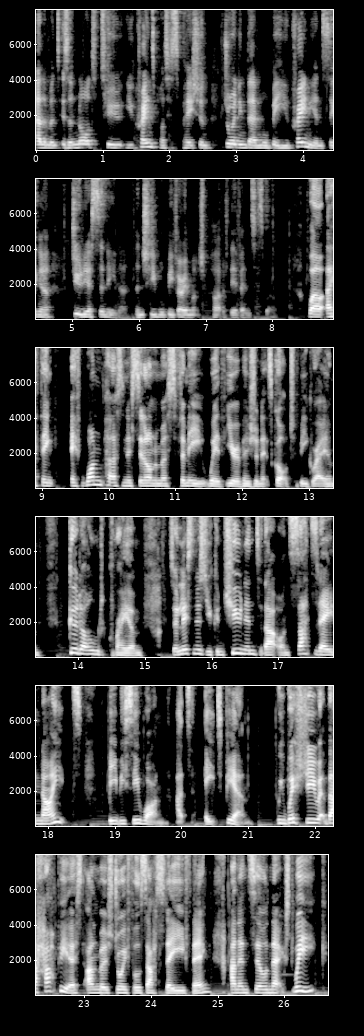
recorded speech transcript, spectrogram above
element is a nod to Ukraine's participation. Joining them will be Ukrainian singer Julia Sanina, and she will be very much a part of the event as well. Well, I think if one person is synonymous for me with Eurovision, it's got to be Graham. Good old Graham. So, listeners, you can tune into that on Saturday night, BBC One at 8 pm. We wish you the happiest and most joyful Saturday evening. And until next week,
